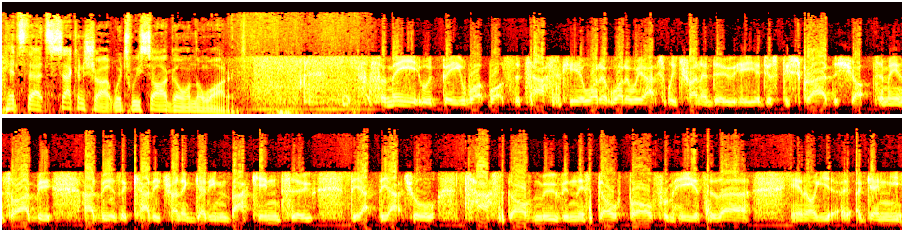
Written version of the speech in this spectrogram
hits that second shot, which we saw go in the water? For me, it would be what what's the task here? What are, what are we actually trying to do here? Just describe the shot to me, and so I'd be I'd be as a caddy trying to get him back into the the actual task of moving this golf ball from here to there. You know, you, again, you,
